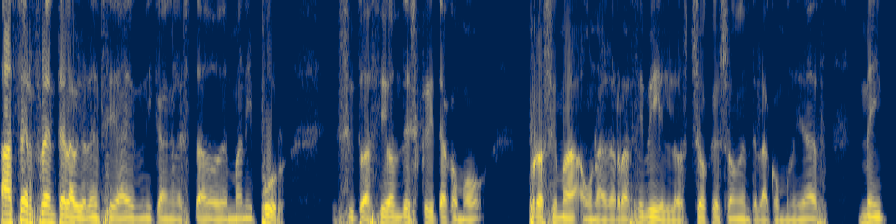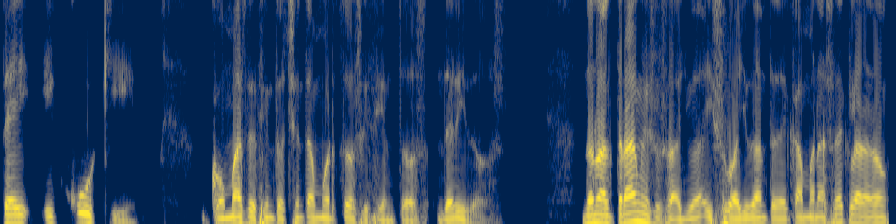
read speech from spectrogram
a hacer frente a la violencia étnica en el estado de Manipur, situación descrita como próxima a una guerra civil. Los choques son entre la comunidad Meitei y Kuki, con más de 180 muertos y cientos de heridos. Donald Trump y, y su ayudante de cámara se declararon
